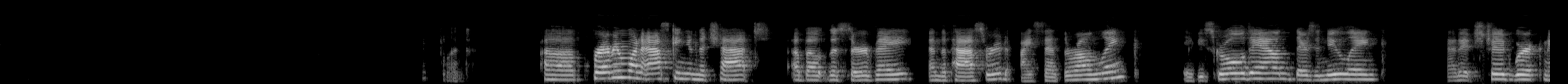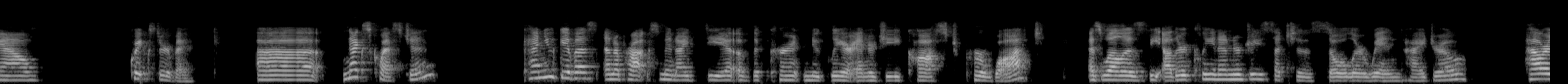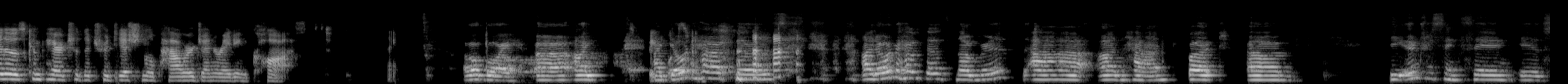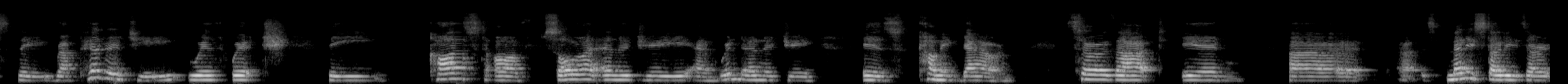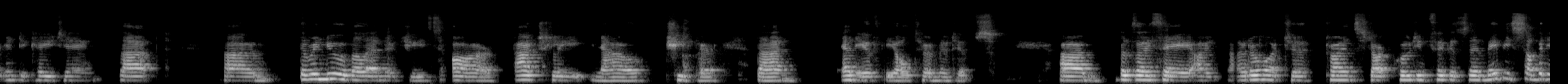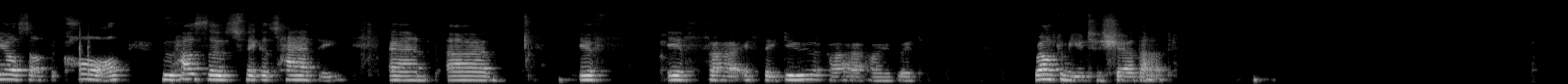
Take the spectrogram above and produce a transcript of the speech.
Excellent. Uh, for everyone asking in the chat about the survey and the password, I sent the wrong link. If you scroll down, there's a new link and it should work now. Quick survey. Uh, next question. Can you give us an approximate idea of the current nuclear energy cost per watt, as well as the other clean energies such as solar, wind, hydro? How are those compared to the traditional power generating cost? Oh boy, uh, I I don't have those. I don't have those numbers uh, on hand, but um, the interesting thing is the rapidity with which the cost of solar energy and wind energy is coming down so that in uh, uh, many studies are indicating that um, the renewable energies are actually now cheaper than any of the alternatives. Um, but as I say, I, I don't want to try and start quoting figures. There may be somebody else on the call who has those figures handy. And um, if, if, uh, if they do, uh, I would welcome you to share that.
